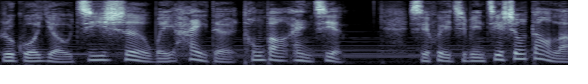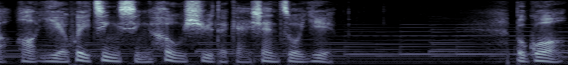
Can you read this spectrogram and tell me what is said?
如果有鸡舍危害的通报案件，协会这边接收到了哦，也会进行后续的改善作业。不过，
